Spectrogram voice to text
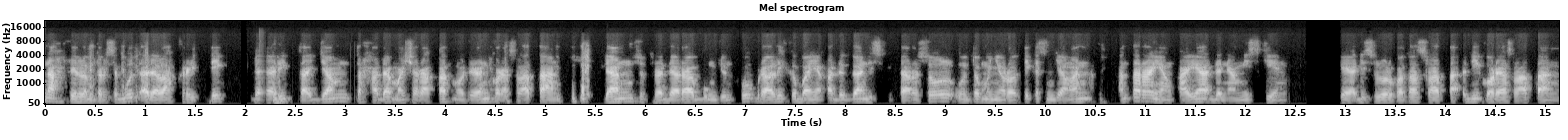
Nah, film tersebut adalah kritik dari tajam terhadap masyarakat modern Korea Selatan. Dan sutradara Bung Joon-ho beralih ke banyak adegan di sekitar Seoul untuk menyoroti kesenjangan antara yang kaya dan yang miskin, kayak di seluruh kota selatan di Korea Selatan.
